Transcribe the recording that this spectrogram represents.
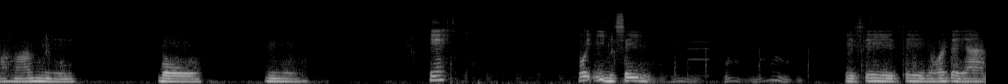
นะฮะมีโบมีเอ๊ะว่าอีซี่อีซี่อีซี่นึกว่าจะยาก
